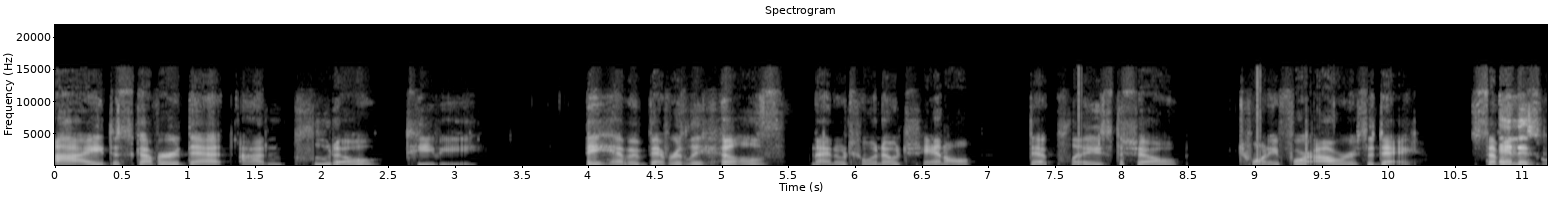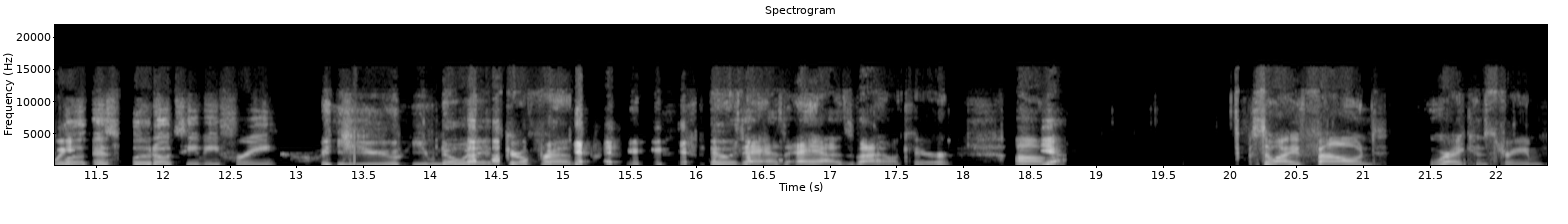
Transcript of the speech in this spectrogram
I discovered that on Pluto TV, they have a Beverly Hills 90210 channel that plays the show 24 hours a day. Seven and is, Plu- is Pluto TV free? you you know it is, girlfriend. it was has ads, but I don't care. Um, yeah. So I found where I can stream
